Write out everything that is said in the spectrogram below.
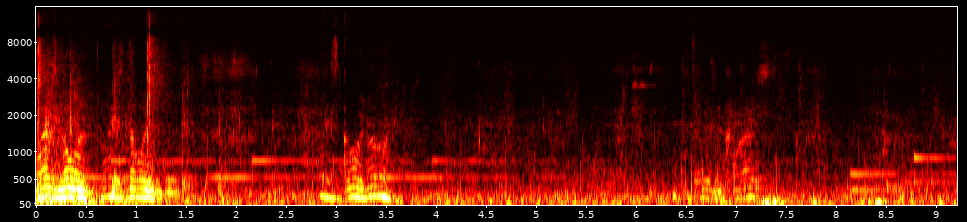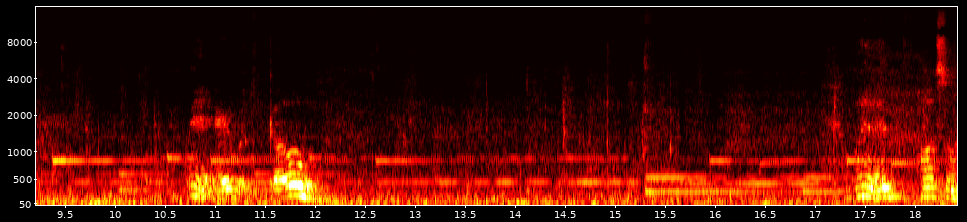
Why is no one? Why is no one? What is going on? Where the cars? Where did everybody go? Did also?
